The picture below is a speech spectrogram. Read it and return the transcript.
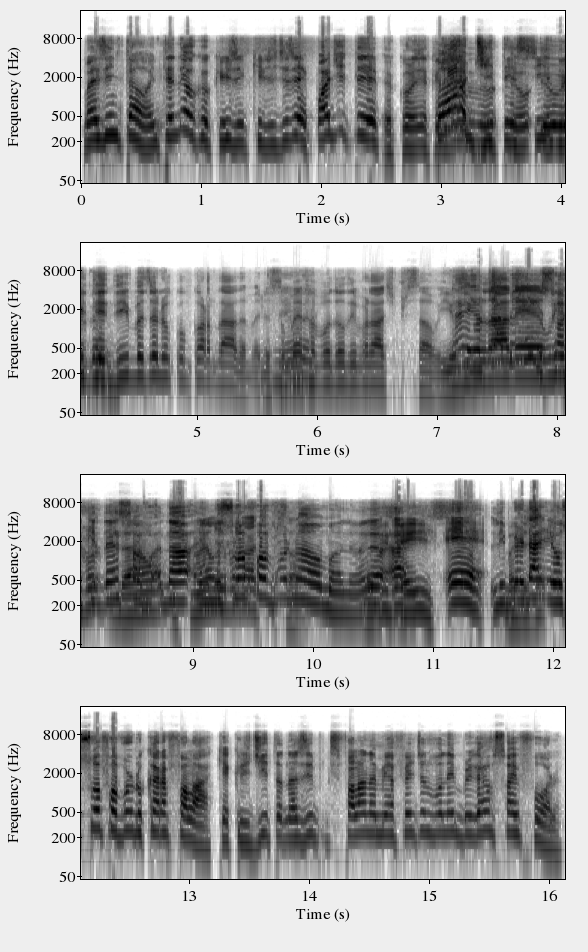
Mas então, entendeu o que eu quis, quis dizer? Pode ter. Eu, eu, eu- Pode eu- ter eu, sido, Eu entendi, mas eu não concordo nada, mano. Eu sou É, bem a favor da liberdade de expressão. E a É, eu liberdade é só que dessa. não, não é eu não sou a favor, não, mano. É, é isso. É, liberdade. Mas Eu sou a favor do cara falar, que acredita nas. Se falar na minha frente, eu não vou nem brigar, eu saio fora.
